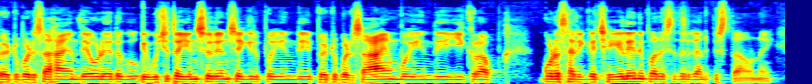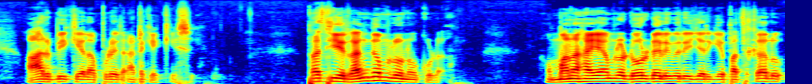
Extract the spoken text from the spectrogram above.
పెట్టుబడి సహాయం దేవుడు ఎరుగు. ఉచిత ఇన్సూరెన్స్ ఎగిరిపోయింది పెట్టుబడి సహాయం పోయింది. ఈ క్రాప్ కూడా సరిగ్గా చేయలేని పరిస్థితులు కనిపిస్తూ ఉన్నాయి. ఆర్బీకేలు అప్పుడే అటకెక్కేసి. ప్రతి రంగంలోనూ కూడా మన హయాంలో డోర్ డెలివరీ జరిగే పథకాలు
